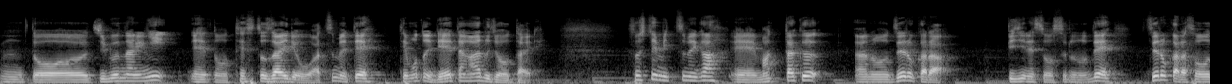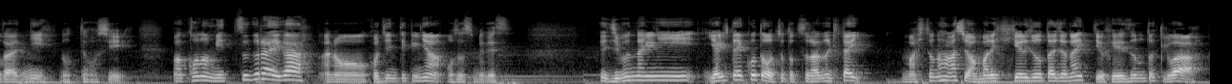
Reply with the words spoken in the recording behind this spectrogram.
うんと、自分なりに、えっ、ー、と、テスト材料を集めて、手元にデータがある状態。そして3つ目が、えー、全く、あの、ゼロからビジネスをするので、ゼロから相談に乗ってほしい。まあ、この3つぐらいが、あの、個人的にはおすすめです。で、自分なりにやりたいことをちょっと貫きたい。まあ、人の話をあんまり聞ける状態じゃないっていうフェーズの時は、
